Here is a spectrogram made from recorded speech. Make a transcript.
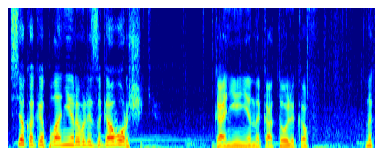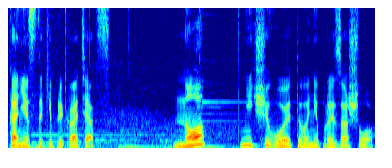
Все как и планировали заговорщики. Гонения на католиков наконец-таки прекратятся. Но ничего этого не произошло.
